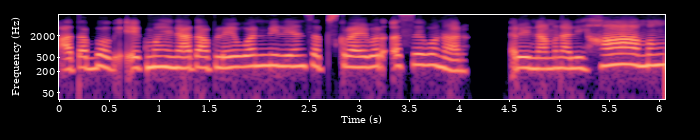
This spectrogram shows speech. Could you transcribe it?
आता बघ एक महिन्यात आपले वन मिलियन सबस्क्रायबर असे होणार. रीना म्हणाली हा मग?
